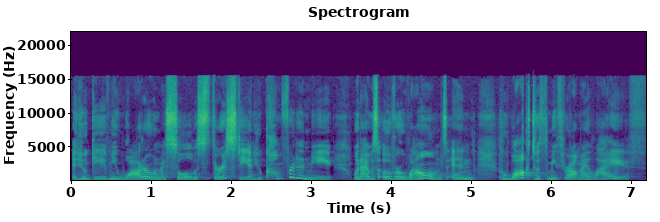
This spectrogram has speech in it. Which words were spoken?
and who gave me water when my soul was thirsty and who comforted me when I was overwhelmed and who walked with me throughout my life.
